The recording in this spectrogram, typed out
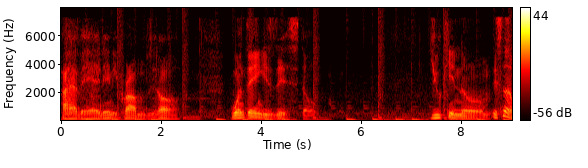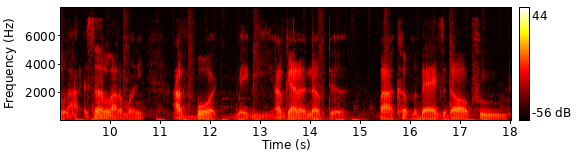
I haven't had any problems at all. One thing is this though. You can um it's not a lot. It's not a lot of money. I've bought maybe I've got enough to buy a couple of bags of dog food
